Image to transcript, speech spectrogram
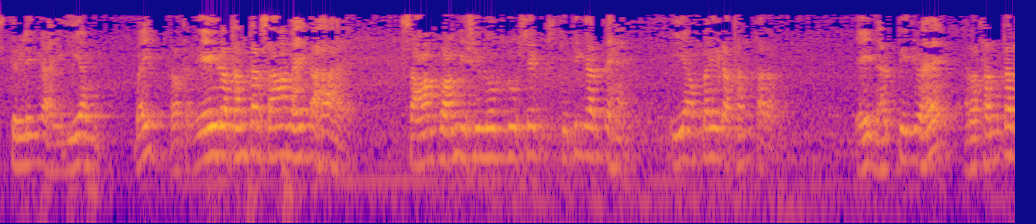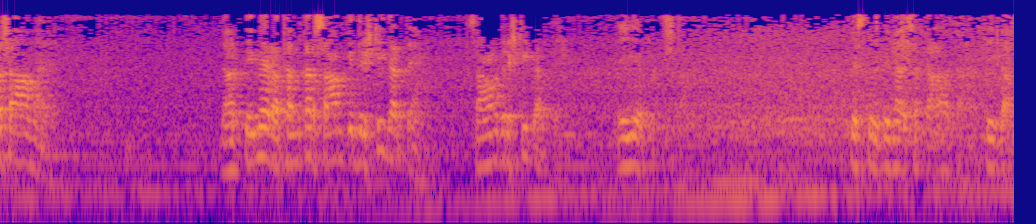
स्त्रीलिंग है इम भाई रथन यही रथंतर शाम है कहा है। शाम को हम इसी लोक रूप से स्तुति करते हैं। ये भाई रथंतर यही धरती जो है रथंतर शाम है। धरती में रथंतर शाम की दृष्टि करते हैं। शाम दृष्टि करते हैं। यही है प्रतिष्ठा। इस स्तुति में ऐसा कहा था। ठीक है।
